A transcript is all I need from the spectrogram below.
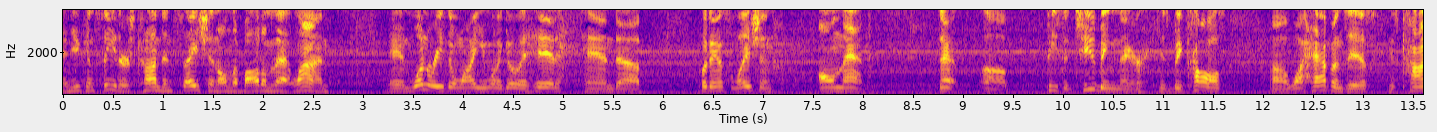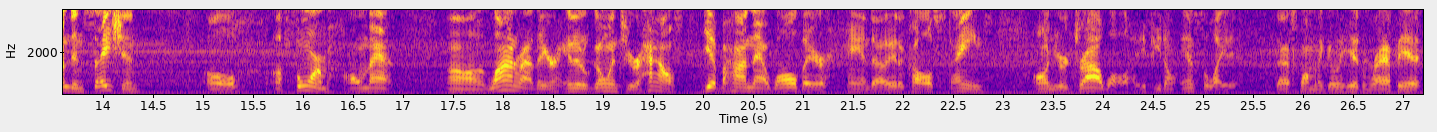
and you can see there's condensation on the bottom of that line. And one reason why you want to go ahead and uh, put insulation on that that uh, piece of tubing there is because uh, what happens is is condensation will uh, form on that uh, line right there and it'll go into your house get behind that wall there and uh, it'll cause stains on your drywall if you don't insulate it. That's why I'm going to go ahead and wrap it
